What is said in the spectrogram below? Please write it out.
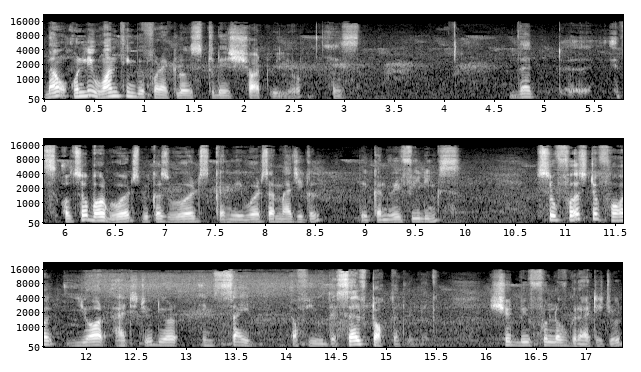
Now, only one thing before I close today's short video is that uh, it's also about words because words convey, words are magical, they convey feelings. So, first of all, your attitude, your inside of you, the self talk that we make, should be full of gratitude.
